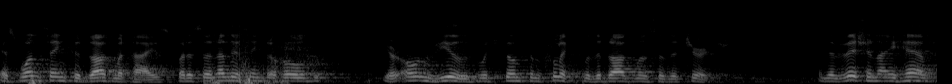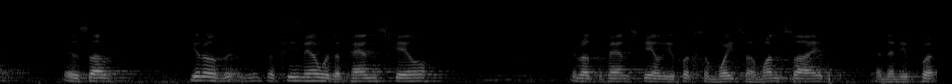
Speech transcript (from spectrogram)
it's one thing to dogmatize, but it's another thing to hold your own views which don't conflict with the dogmas of the church. And the vision I have is of, you know, the, the female with the pan scale. You know, at the pan scale, you put some weights on one side, and then you put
